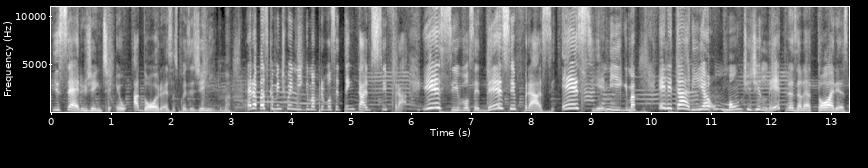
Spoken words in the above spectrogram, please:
E sério, gente, eu adoro essas coisas de enigma. Era basicamente um enigma para você tentar decifrar. E se você decifrasse esse enigma, ele daria um monte de letras aleatórias?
